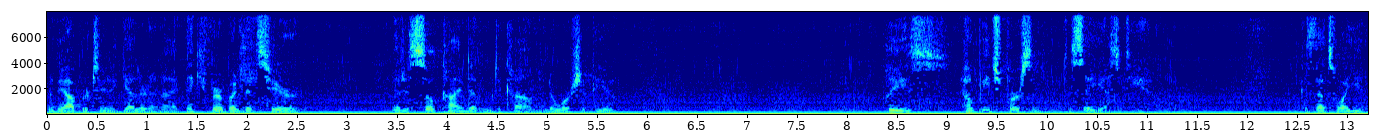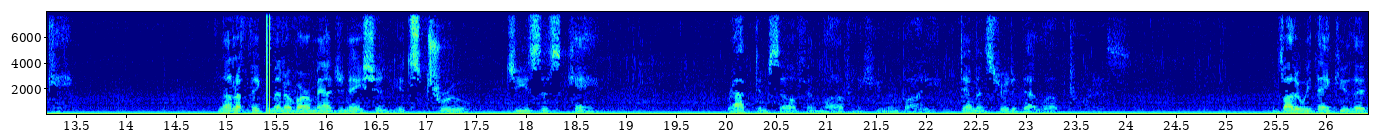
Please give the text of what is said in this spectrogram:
for the opportunity to gather tonight. Thank you for everybody that's here. It is so kind of them to come and to worship you. Please help each person to say yes to you. Because that's why you came. Not a figment of our imagination, it's true. Jesus came, wrapped himself in love in a human body, demonstrated that love toward us. And Father, we thank you that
